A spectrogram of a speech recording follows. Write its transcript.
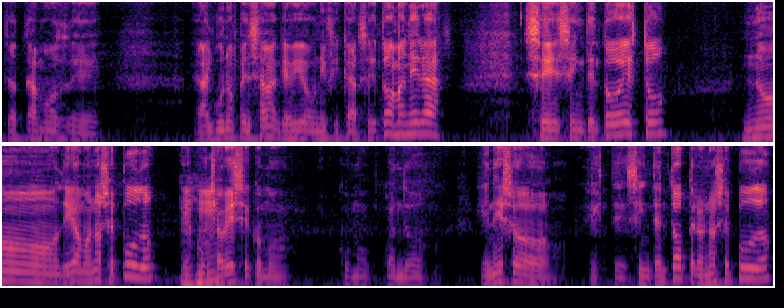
tratamos de, algunos pensaban que había unificarse. De todas maneras, se, intentó esto, no, digamos, no se pudo, muchas veces como, como cuando en eso este, se intentó, pero no se pudo.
